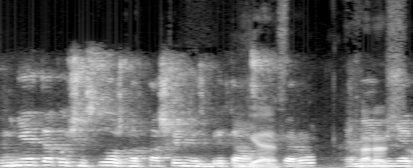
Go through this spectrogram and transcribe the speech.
У меня и так очень сложные отношения с британской короной. Они Хорошо. меня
